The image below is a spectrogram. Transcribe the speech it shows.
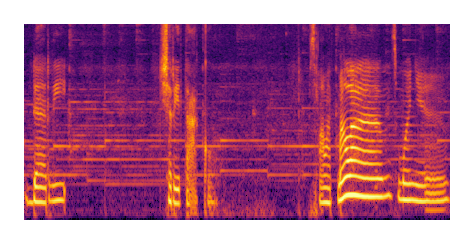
dari cerita aku. Selamat malam semuanya.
